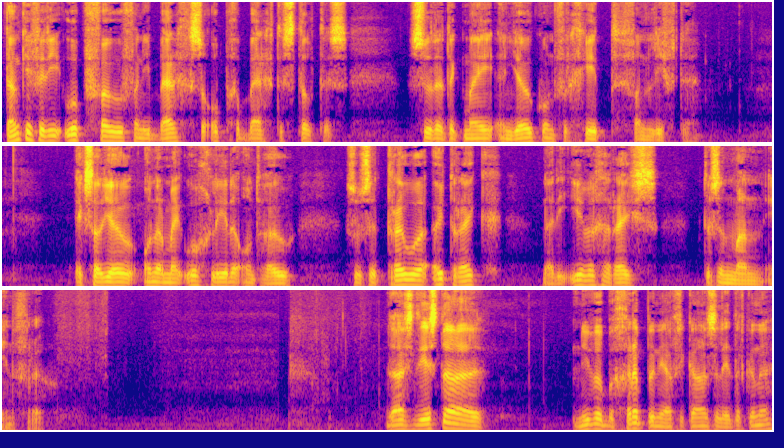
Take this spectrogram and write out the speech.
Dankie vir die oopvou van die berg se opgebergte stiltes sodat ek my in jou kon vergeet van liefde. Ek sal jou onder my ooglede onthou soos 'n troue uitreik na die ewige reis tussen man en vrou. Daar's deesdae nuwe begrip in die Afrikaanse letterkunde.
